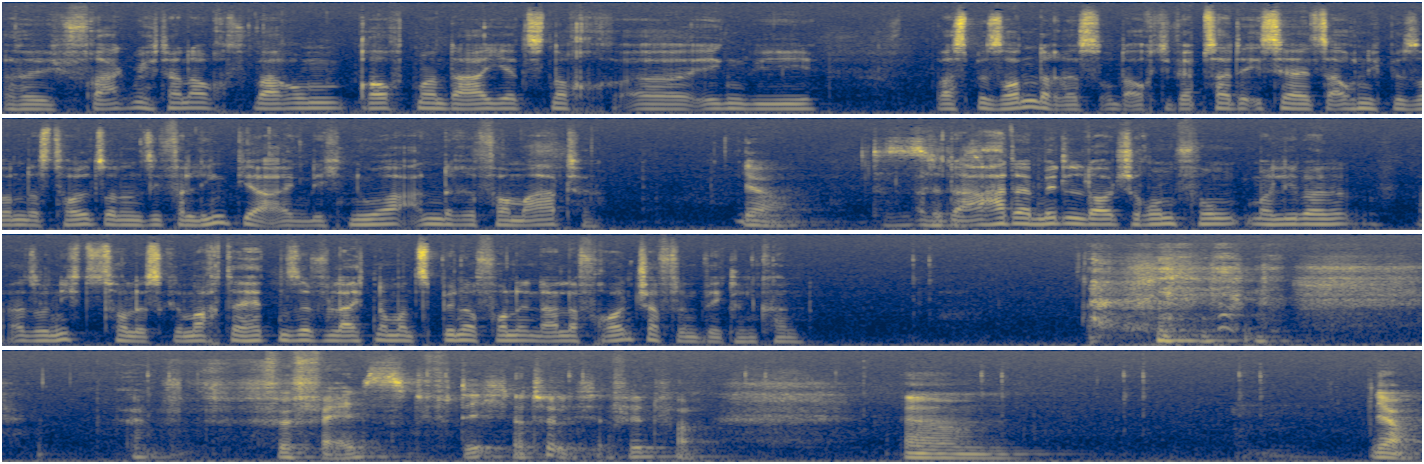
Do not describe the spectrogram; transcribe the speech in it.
Also ich frage mich dann auch, warum braucht man da jetzt noch äh, irgendwie was Besonderes? Und auch die Webseite ist ja jetzt auch nicht besonders toll, sondern sie verlinkt ja eigentlich nur andere Formate. Ja, also da hat der Mitteldeutsche Rundfunk mal lieber also nichts Tolles gemacht. Da hätten sie vielleicht nochmal einen Spinner von in aller Freundschaft entwickeln können. für Fans, für dich natürlich, auf jeden Fall. Ähm, ja.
